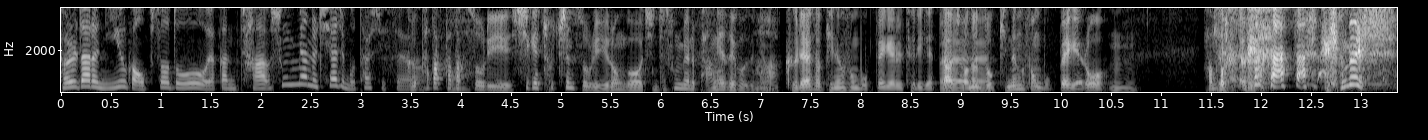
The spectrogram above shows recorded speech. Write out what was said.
별다른 이유가 없어도 약간 자, 숙면을 취하지 못할 수 있어요. 그 타닥타닥 아. 소리, 시계 초침 소리 이런 거 진짜 숙면에 방해되거든요. 아, 그래서 기능성 목베개를 드리겠다. 네, 저는 네. 또 기능성 목베개로 음. 한번 스매시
